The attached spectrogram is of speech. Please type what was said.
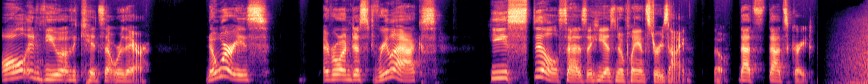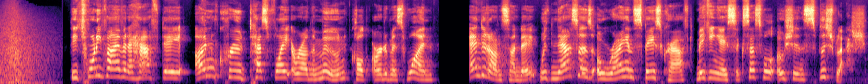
all in view of the kids that were there. No worries. Everyone just relax. He still says that he has no plans to resign. So that's that's great. The 25 and a half day uncrewed test flight around the moon, called Artemis 1, ended on Sunday with NASA's Orion spacecraft making a successful ocean splish splash.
